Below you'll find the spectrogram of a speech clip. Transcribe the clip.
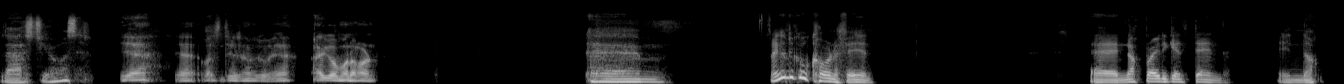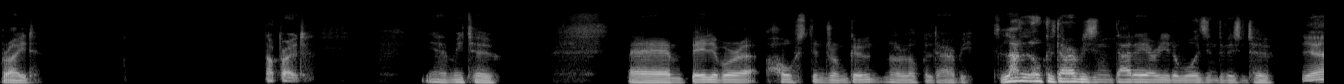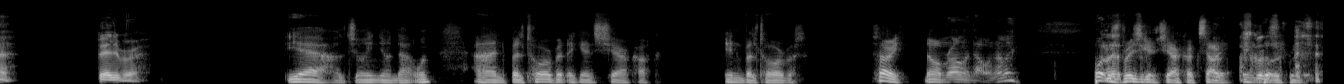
last year, was it? Yeah, yeah, it wasn't too long ago. Yeah, I go Mullahoran. Um, I'm going to go Cornafean. Uh, Knockbride against Denn in Knockbride. Knockbride. Yeah, me too. Um, Bailieborough hosting Drumgoon, another local derby. There's a lot of local derbies in that area that was in Division Two. Yeah. Bailieborough. Yeah, I'll join you on that one. And Belturbet against Shercock in Belturbet. Sorry, no, I'm wrong on that one, am I? Butler's Bridge against Shercock, sorry. In Butler's Bridge.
